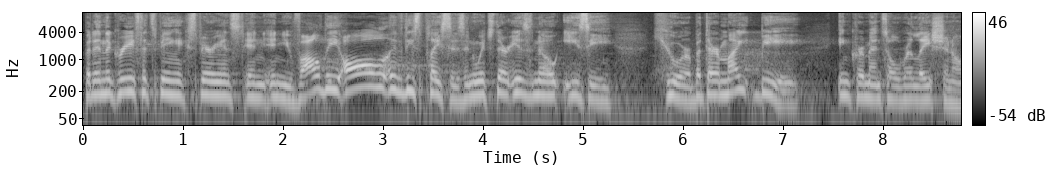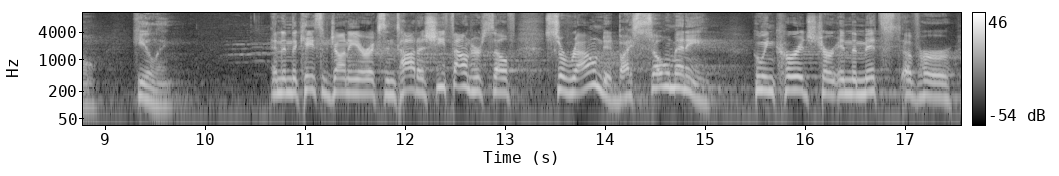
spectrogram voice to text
But in the grief that's being experienced in, in Uvalde, all of these places in which there is no easy cure, but there might be incremental relational healing. And in the case of Joni Eareckson Tada, she found herself surrounded by so many who encouraged her in the midst of her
